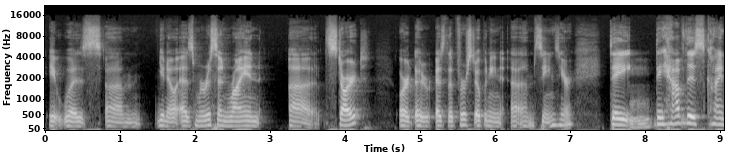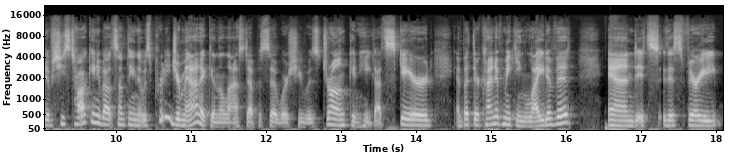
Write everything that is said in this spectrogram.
It was, um, you know, as Marissa and Ryan uh, start, or, or as the first opening um, scenes here, they mm-hmm. they have this kind of she's talking about something that was pretty dramatic in the last episode where she was drunk and he got scared, and but they're kind of making light of it, and it's this very,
